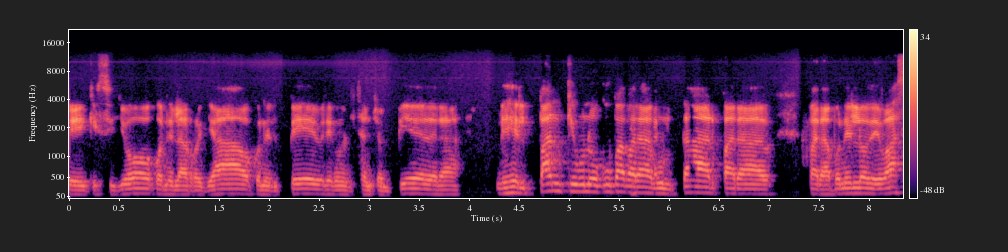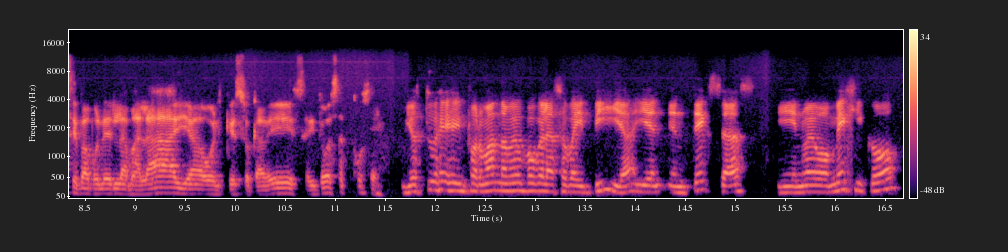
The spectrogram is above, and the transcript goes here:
eh, qué sé yo, con el arrollado, con el pebre, con el chancho en piedra. Es el pan que uno ocupa para untar, para, para ponerlo de base, para poner la malaya o el queso cabeza y todas esas cosas. Yo estuve informándome un poco de la sopaipilla y en, en Texas y en Nuevo México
